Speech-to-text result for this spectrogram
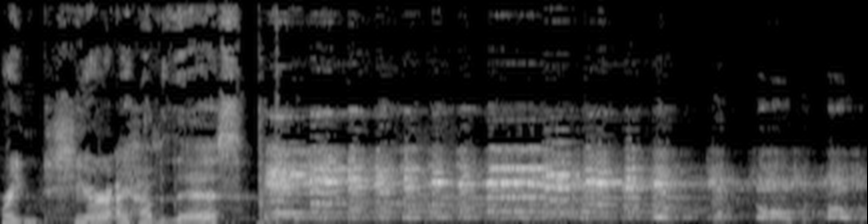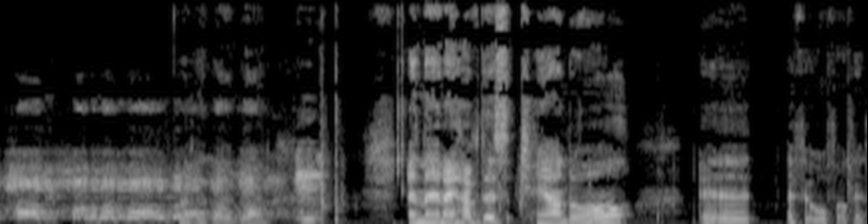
Right here I have this. And then I have this candle, it, if it will focus,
